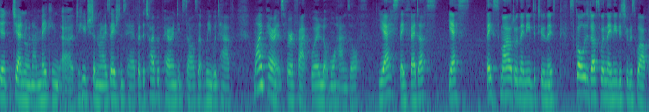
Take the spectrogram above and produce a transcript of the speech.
gen- general, and I'm making uh, huge generalizations here, but the type of parenting styles that we would have. My parents, for a fact, were a lot more hands off. Yes, they fed us. Yes, they smiled when they needed to, and they scolded us when they needed to as well.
